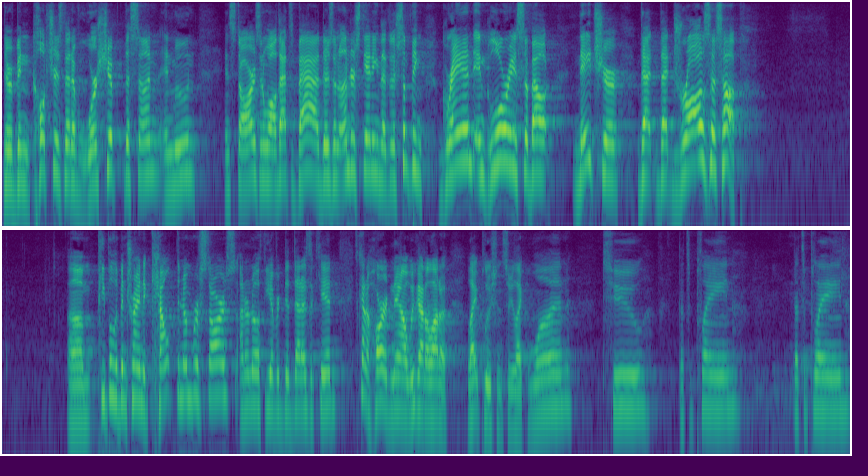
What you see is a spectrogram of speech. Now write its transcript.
There have been cultures that have worshiped the sun and moon and stars, and while that's bad, there's an understanding that there's something grand and glorious about nature that, that draws us up. Um, people have been trying to count the number of stars. I don't know if you ever did that as a kid. It's kind of hard now. We've got a lot of light pollution. So you're like, one, two, that's a plane, that's a plane,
